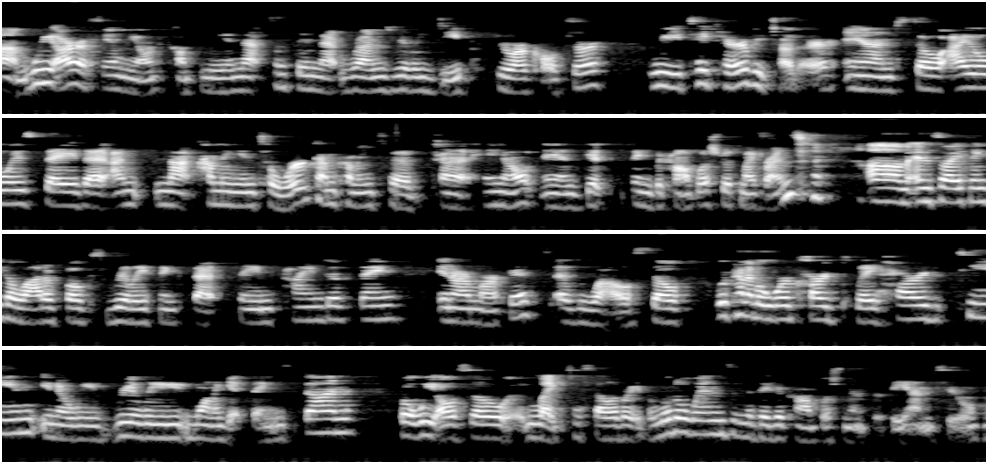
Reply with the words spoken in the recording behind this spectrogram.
Um, we are a family owned company, and that's something that runs really deep through our culture. We take care of each other. And so I always say that I'm not coming into work, I'm coming to kind of hang out and get things accomplished with my friends. um, and so I think a lot of folks really think that same kind of thing in our markets as well. So we're kind of a work hard, play hard team. You know, we really want to get things done but we also like to celebrate the little wins and the big accomplishments at the end too.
